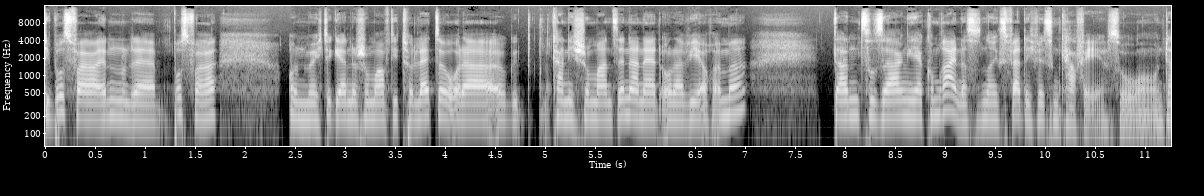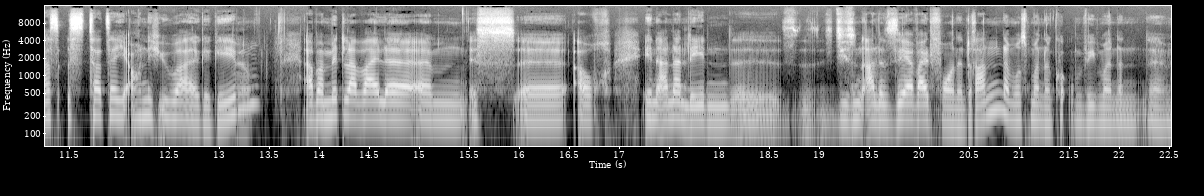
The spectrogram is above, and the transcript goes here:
die Busfahrerin oder der Busfahrer und möchte gerne schon mal auf die Toilette oder kann ich schon mal ins Internet oder wie auch immer dann zu sagen, ja, komm rein, das ist noch nichts fertig, willst einen Kaffee. So. Und das ist tatsächlich auch nicht überall gegeben. Ja. Aber mittlerweile ähm, ist äh, auch in anderen Läden, äh, die sind alle sehr weit vorne dran. Da muss man dann gucken, wie man dann äh,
